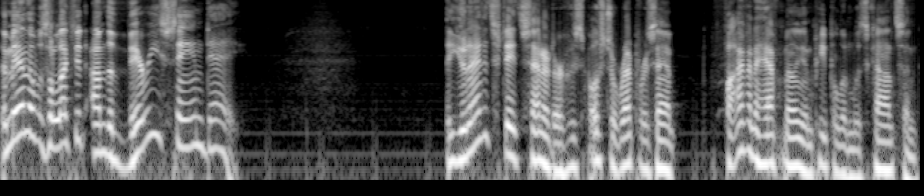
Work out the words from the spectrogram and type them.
The man that was elected on the very same day, a United States Senator who's supposed to represent five and a half million people in Wisconsin,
